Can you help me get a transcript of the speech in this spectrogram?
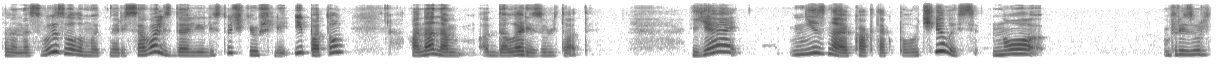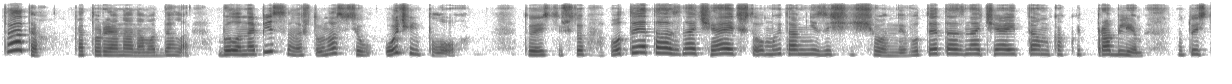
она нас вызвала, мы это нарисовали, сдали листочки, ушли. И потом она нам отдала результаты. Я не знаю, как так получилось, но в результатах которые она нам отдала, было написано, что у нас все очень плохо. То есть, что вот это означает, что мы там не защищенные, вот это означает там какой-то проблем. Ну, то есть,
